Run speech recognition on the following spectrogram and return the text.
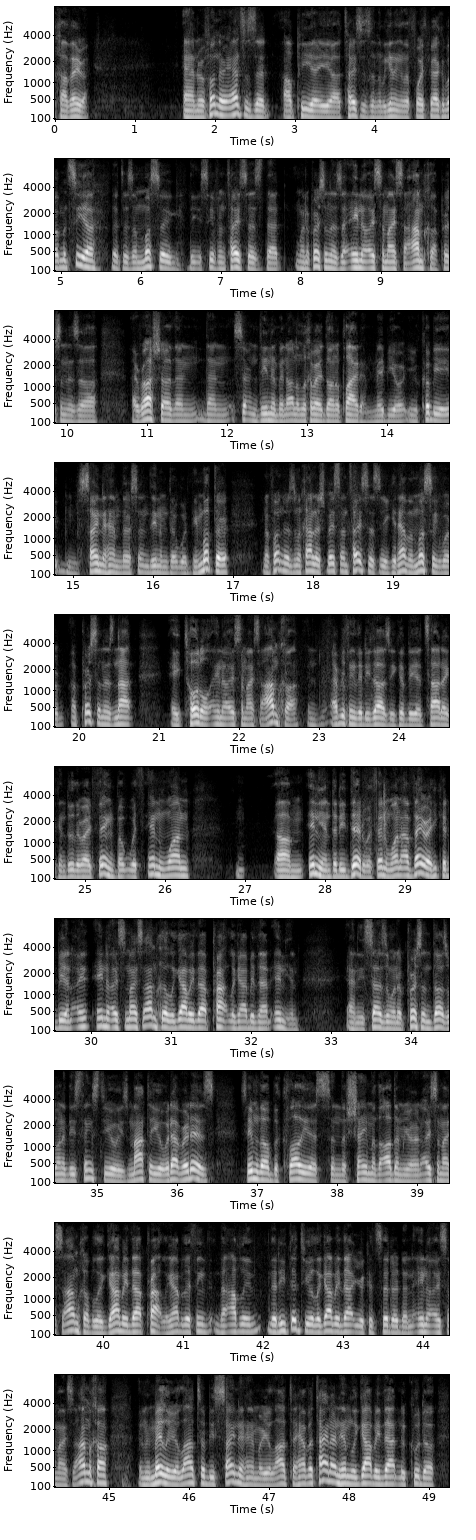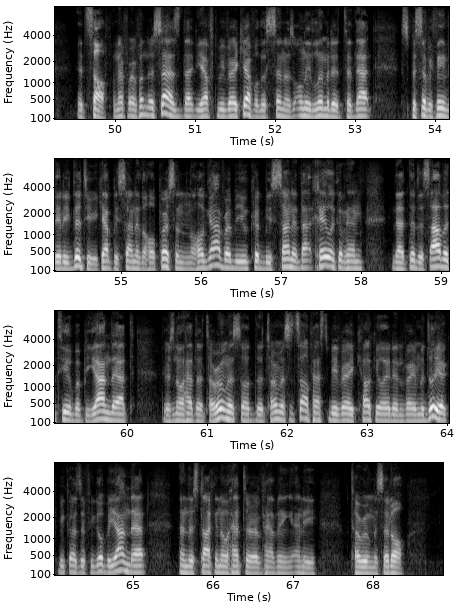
And Rav Hutner answers that Al Pi uh, Taisis in the beginning of the fourth paragraph of Mitzia, that there's a musig that you see from Taisis that when a person is a Eina Isamaisa Amcha, a person is a a Rasha, then then certain dinim ben adam don't apply to him. Maybe you you could be signed to him. There are certain dinim that would be mutter, And Rav if there's mechanish based on Taisus, so you can have a musik where a person is not a total ena isamaisa amcha, and everything that he does, he could be a tzaddik and do the right thing, but within one um, Inyan that he did, within one Avera, he could be an ena isamaisa amcha, legabi that prat, legabi that Indian. And he says that when a person does one of these things to you, he's mata you, whatever it is, so even though Beklalius and the shame of the Adam, you're an Isamais Amcha, but Legabi that prat, Legabi the thing, the Avli that he did to you, Legabi that you're considered an Ena Isamais Amcha, and Mamela you're allowed to be signing him, or you're allowed to have a tain on him, Legabi that Nukuda itself. And therefore, Rav says that you have to be very careful. The sin is only limited to that specific thing that he did to you. You can't be signing the whole person the whole Gavra, but you could be signing that chalik of him that did this Ava to you, but beyond that, there's no heter tarumas, so the tarumas itself has to be very calculated and very meduyak, because if you go beyond that, then there's talking no heter of having any tarumas at all.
